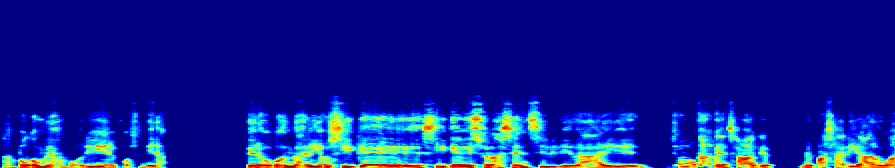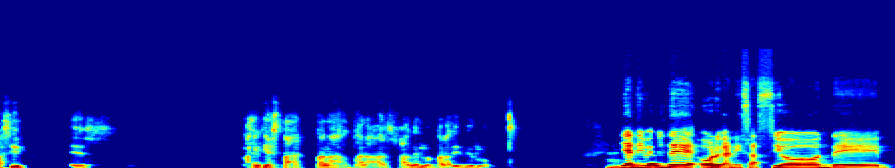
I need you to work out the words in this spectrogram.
tampoco me va a morir, pues mira, pero con Darío sí que, sí que es una sensibilidad y yo nunca pensaba que me pasaría algo así. Es, hay que estar para, saberlo, para vivirlo. Y a nivel de organización, de,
